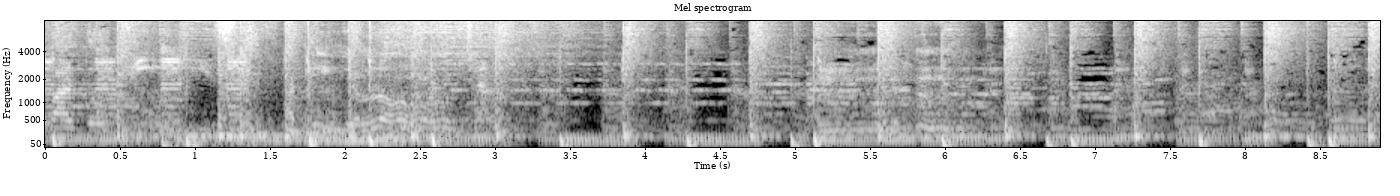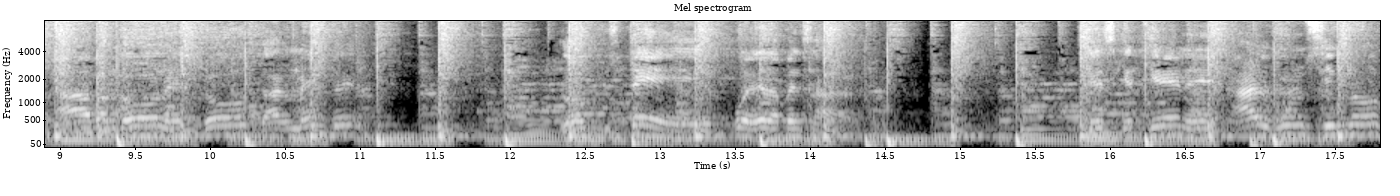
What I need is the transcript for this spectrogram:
asfalto gris aquí en Locha. Abandone totalmente lo que usted pueda pensar. Es que tiene algún signo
